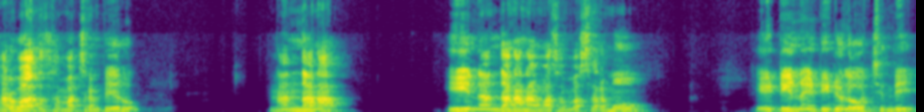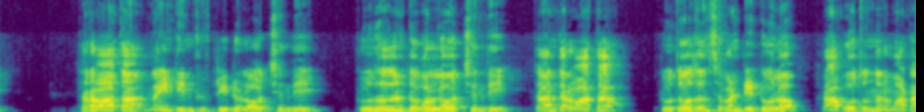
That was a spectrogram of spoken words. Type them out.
తర్వాత సంవత్సరం పేరు నందన. ఈ నందన నామ సంవత్సరము ఎయిటీన్ నైంటీ టూలో వచ్చింది. తర్వాత నైన్టీన్ ఫిఫ్టీ టూలో వచ్చింది. టూ థౌజండ్ ట్వెల్వ్లో వచ్చింది. దాని తర్వాత టూ థౌజండ్ సెవెంటీ టూలో రాబోతుందన్నమాట.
